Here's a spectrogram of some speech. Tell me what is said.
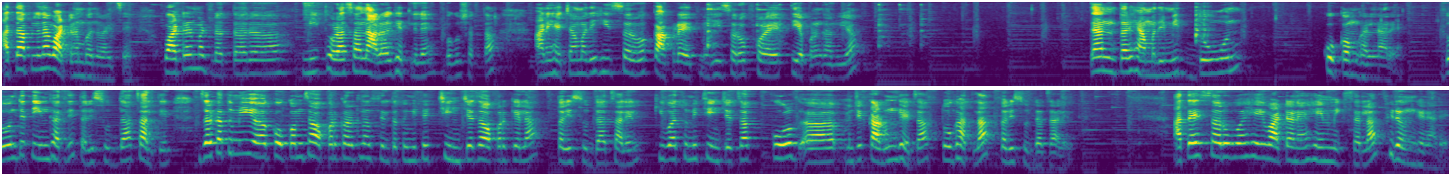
आता आपल्याला वाटण बनवायचं आहे वाटण म्हटलं तर मी थोडासा नारळ घेतलेला आहे बघू शकता. आणि ह्याच्यामध्ये ही सर्व काकडं आहेत म्हणजे ही सर्व फळं आहेत ती आपण घालूया. त्यानंतर ह्यामध्ये मी दोन कोकम घालणार आहे. दोन ते तीन घातली तरीसुद्धा चालतील. जर का तुम्ही कोकमचा वापर करत नसेल तर तुम्ही ते चिंचेचा वापर केला तरीसुद्धा चालेल. किंवा तुम्ही चिंचेचा कोळ म्हणजे काढून घ्यायचा तो घातला तरीसुद्धा चालेल. आता हे सर्व हे वाटण आहे हे मिक्सरला फिरवून घेणार आहे.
